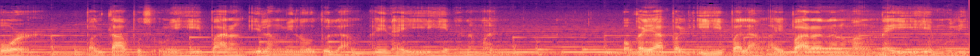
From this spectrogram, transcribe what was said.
4. Pagtapos umihi parang ilang minuto lang ay naiihi na naman. O kaya pag-ihi pa lang ay para na namang naiihi muli.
